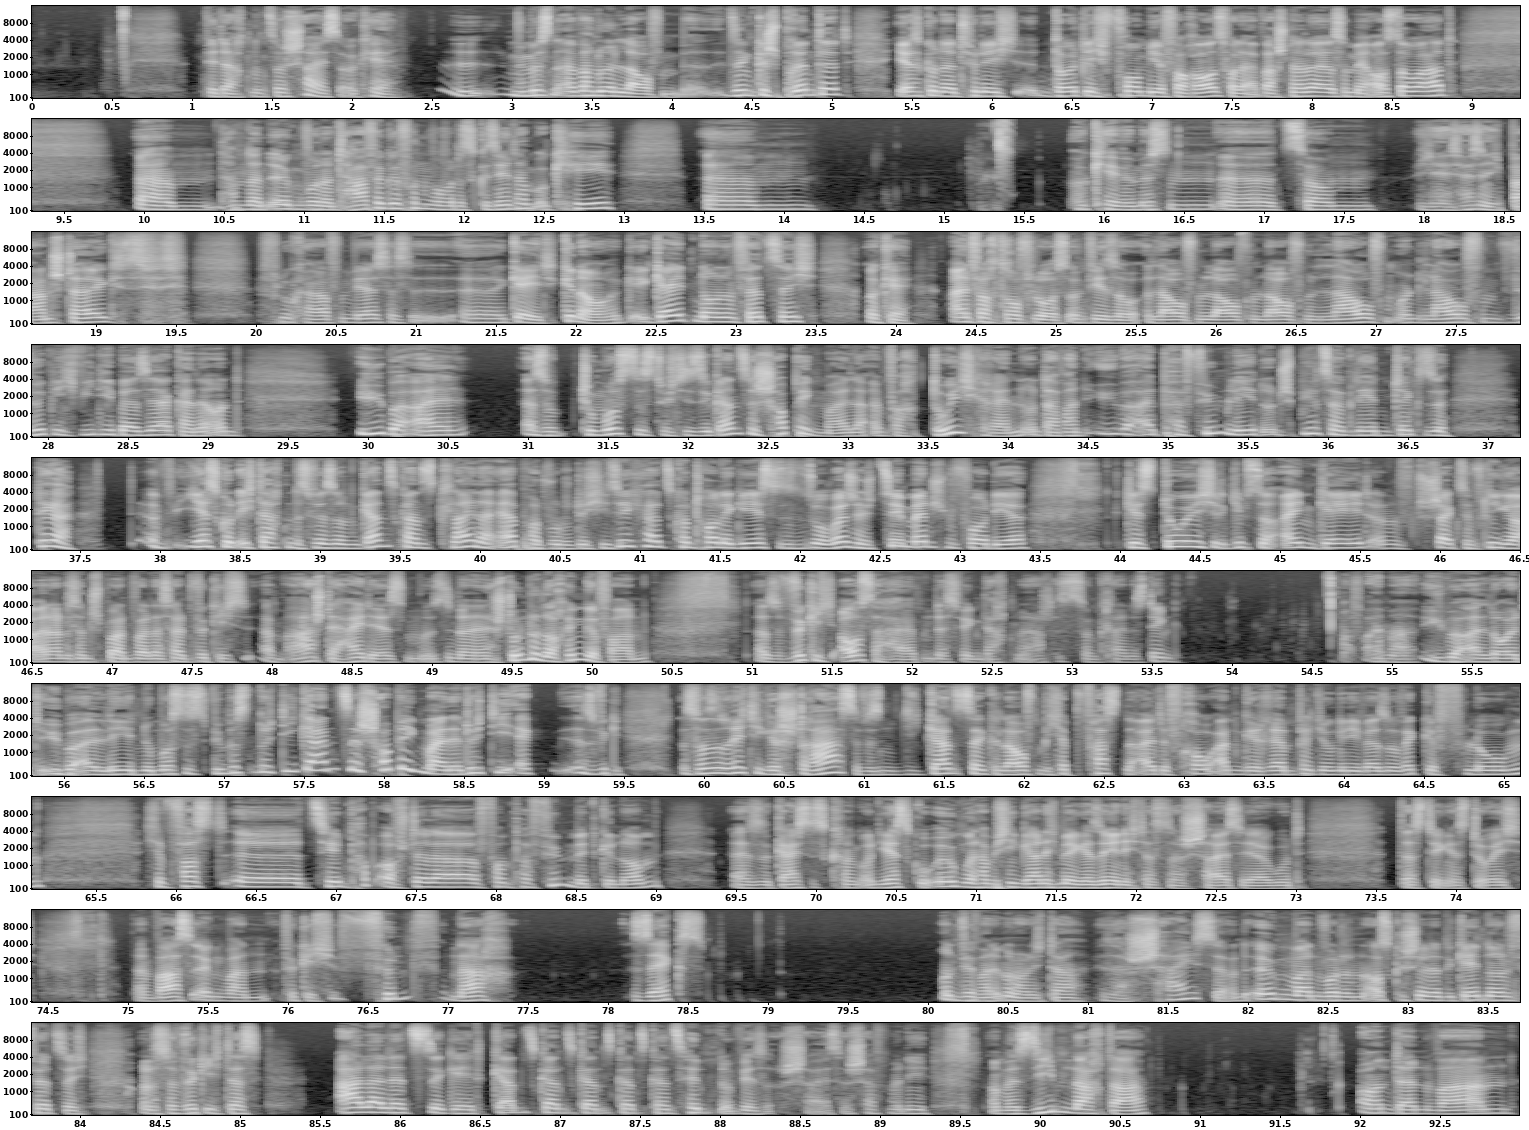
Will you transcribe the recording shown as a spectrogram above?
wir dachten uns so, scheiße, okay. Wir müssen einfach nur laufen. Wir sind gesprintet. Jesko natürlich deutlich vor mir voraus, weil er einfach schneller ist und mehr Ausdauer hat. Ähm, haben dann irgendwo eine Tafel gefunden, wo wir das gesehen haben. Okay, ähm, Okay, wir müssen äh, zum, ich weiß nicht, Bahnsteig, Flughafen, wie heißt das? Äh, Gate, genau, Gate 49. Okay, einfach drauf los. Und wir so laufen, laufen, laufen, laufen und laufen, wirklich wie die Berserker. Ne? Und überall, also du musstest durch diese ganze Shoppingmeile einfach durchrennen und da waren überall Parfümläden und Spielzeugläden. Und denkst so, Digga, Jesko und ich dachten, das wäre so ein ganz, ganz kleiner Airport, wo du durch die Sicherheitskontrolle gehst. Es sind so, weiß ich, zehn Menschen vor dir, gehst durch und gibst nur ein Gate und steigst im Flieger ein, alles entspannt, weil das halt wirklich am Arsch der Heide ist. Wir sind dann eine Stunde noch hingefahren. Also wirklich außerhalb. Und deswegen dachten wir, ach, das ist so ein kleines Ding. Auf einmal überall Leute, überall Läden. Du musstest, wir mussten durch die ganze Shoppingmeile, durch die, also wirklich, das war so eine richtige Straße. Wir sind die ganze Zeit gelaufen. Ich habe fast eine alte Frau angerempelt, Junge, die wäre so weggeflogen. Ich habe fast äh, zehn Pappaufsteller vom Parfüm mitgenommen. Also geisteskrank. Und Jesko, irgendwann habe ich ihn gar nicht mehr gesehen. Ich dachte so, scheiße, ja gut, das Ding ist durch. Dann war es irgendwann wirklich fünf nach sechs. Und wir waren immer noch nicht da. Wir so, scheiße. Und irgendwann wurde dann ausgeschildert Gate 49. Und das war wirklich das allerletzte Gate. Ganz, ganz, ganz, ganz, ganz hinten. Und wir so, scheiße, schaffen wir nie. Dann waren wir sieben nach da. Und dann waren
